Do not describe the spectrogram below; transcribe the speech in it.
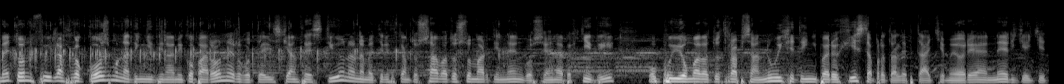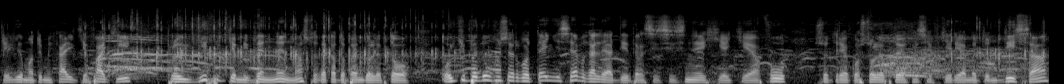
Με τον φιλαθλό κόσμο να δίνει δυναμικό παρόν, εργοτέλη και ανθεστίων αναμετρήθηκαν το Σάββατο στο Μαρτινέγκο σε ένα παιχνίδι, όπου η ομάδα του Θραψανού είχε την υπεροχή στα πρώτα λεπτά και με ωραία ενέργεια και τελείωμα του Μιχάλη Κεφάκη προηγήθηκε 0-1 στο 15ο λεπτό. Ο κυπεδούχο Εργοτέλης έβγαλε αντίδραση στη συνέχεια και αφού στο 30ο λεπτό έχασε ευκαιρία με τον Ντίσα,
